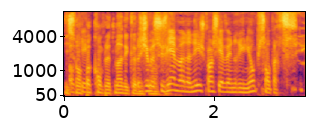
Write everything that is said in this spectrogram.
Ils Ok. sont pas complètement déconnectés. je me souviens à un moment donné, je pense qu'il y avait une réunion, puis ils sont partis.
